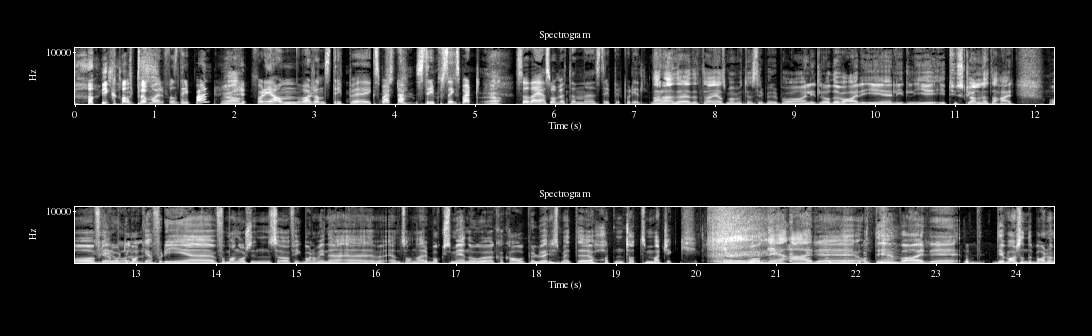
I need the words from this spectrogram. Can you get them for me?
vi kalte ham bare for stripperen. Ja. Fordi han var sånn strippeekspert, da. Stripsekspert. Ja. Så det er jeg som har møtt en eh, stripper på Lidl. Nei, nei, det, dette er jeg som har møtt en stripper på Lidl, og det var i Lidl i, i Tyskland, dette her. Og flere år tilbake. Fordi eh, for mange år siden så fikk barna mine eh, en sånn der boks med noe kakaopulver som het eh, Hottentot Magic. Og det er Og det var Det var sånn at barna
